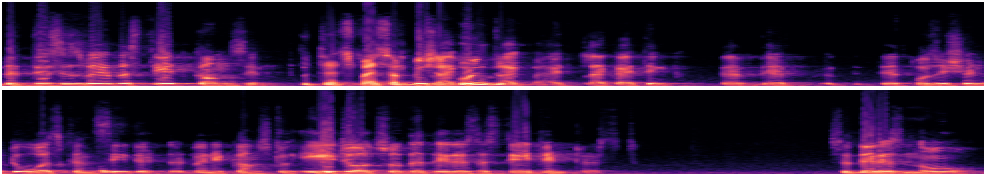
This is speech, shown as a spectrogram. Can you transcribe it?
that this is where the state comes in? But that's my submission, Like, going like, I, like I think their, their, their position too was conceded, that when it comes to age also, that there is a state interest. So there is no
